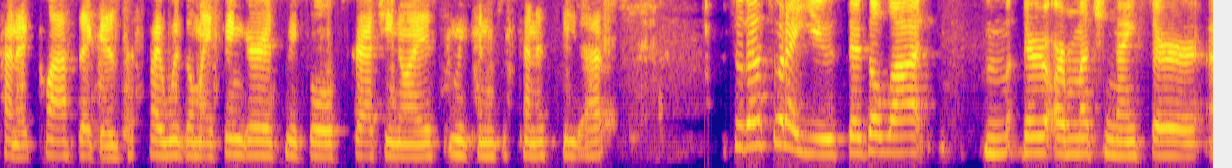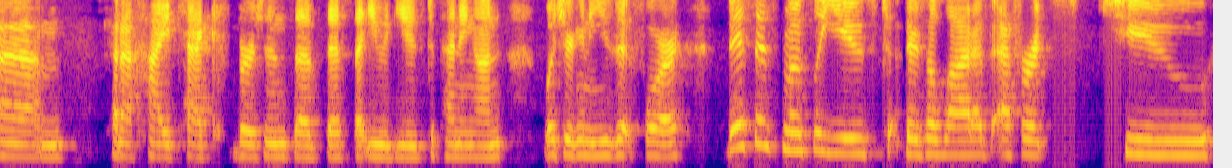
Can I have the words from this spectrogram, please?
kind of classic is if I wiggle my fingers, makes a little scratchy noise, and we can just kind of see that. So that's what I use. There's a lot, there are much nicer um, kind of high tech versions of this that you would use depending on what you're going to use it for. This is mostly used, there's a lot of efforts to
